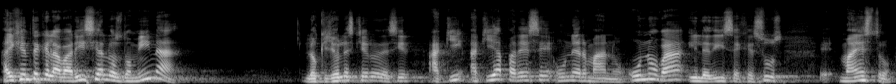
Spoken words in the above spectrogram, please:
Hay gente que la avaricia los domina. Lo que yo les quiero decir, aquí, aquí aparece un hermano. Uno va y le dice, Jesús, eh, maestro,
